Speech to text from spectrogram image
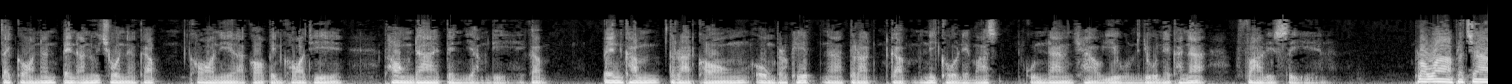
แต่ก่อนนั้นเป็นอนุชนนะครับ ข้อนี้แหละก็เป็นข้อที่ท่องได้เป็นอย่างดีครับ เป็นคำตรัสขององค์พระคริสต์นะตรัสกับนิโคเดมัสคุณนางชาวยิวอยู่ในคณะฟาริสีเพราะว่าพระเจ้า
